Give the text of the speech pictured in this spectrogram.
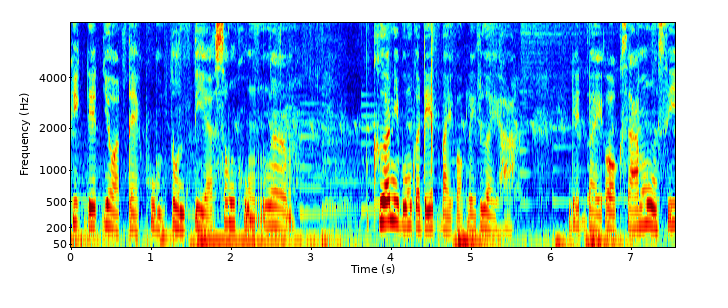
พริกเด็ดยอดแตกผุ่มต้นเตี่ยทรงผุ่มงาม เครือนี่บุ้มก็เด็ดใบออกเรื่อยๆค่ะ เด็ดใบออกสามมือสี่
